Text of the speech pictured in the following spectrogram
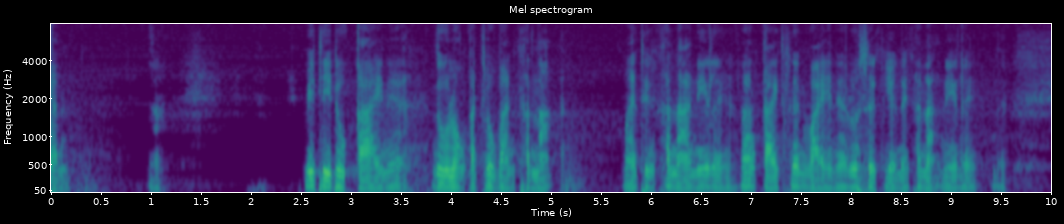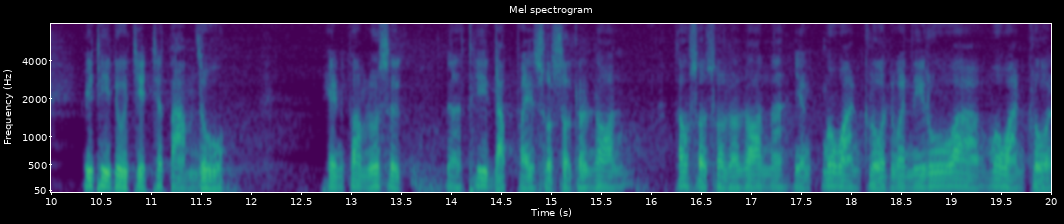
กันวิธีดูกายเนี่ยดูลงปัจจุบันขณะ หมายถึงขณะนี้เลย ร่างกายเคลื่อนไหวเนี่ยรู้สึกอยู่ในขณะนี้เลยนะวิธีดูจิตจะตามดู เห็นความรู้สึกนะที่ดับไปสดสดร้อนๆต้องสดสดร้อนๆนะอย่างเมื่อวานโกรธวันนี้รู้ว่าเมื่อวานโกรธ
